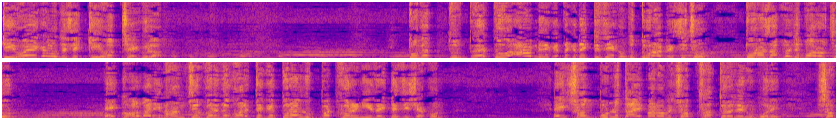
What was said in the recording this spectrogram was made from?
কি হয়ে গেল দেশে? কি হচ্ছে এগুলা? তোদের তু- আওয়ামী থেকে দেখতেছি এখন তো তোরা বেশি চোর। তোরা সবচেয়ে বড় চোর। এই ঘর বাড়ি ভাঙচুর করে তো ঘরের থেকে তোরা লুটপাট করে নিয়ে যাইতেছিস এখন। এই সম্পূর্ণ দায় পার হবে সব ছাত্রদের উপরে সব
